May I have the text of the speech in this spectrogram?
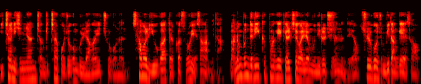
2020년 전기차 보조금 물량의 출고는 3월 이후가 될 것으로 예상합니다. 많은 분들이 급하게 결제 관련 문의를 주셨는데요. 출고 준비 단계에서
